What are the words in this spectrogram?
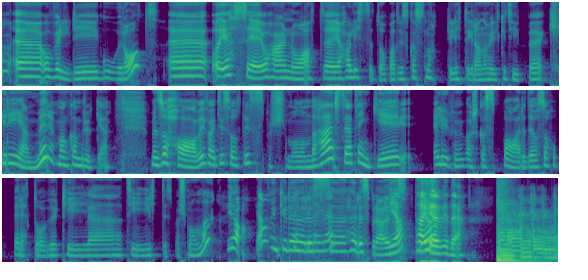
uh, og veldig gode råd. Uh, og jeg ser jo her nå at eh, jeg har listet opp at vi skal snakke litt grann om hvilke type kremer man kan bruke. Men så har vi faktisk fått litt spørsmål om det her, så jeg tenker jeg lurer på om vi bare skal spare det og så hoppe rett over til, eh, til lyttespørsmålene. Ja, Ja, jeg tenker det tenker det høres, det eh, høres bra ut. Ja, da gjør vi det.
